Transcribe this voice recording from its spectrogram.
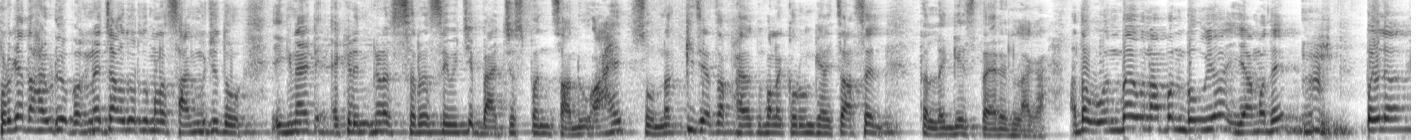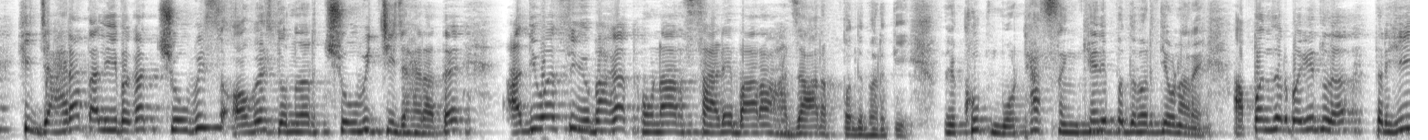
थोडक्यात हा व्हिडिओ बघण्याच्या अगोदर तुम्हाला सांगू इच्छितो इग्नाइट अकॅडमीकडे सरळ सेवेचे बॅचेस पण चालू आहेत. सो नक्कीच याचा फायदा तुम्हाला करून घ्यायचा असेल तर लगेच तयारीला लागा. आता वन बाय वन आपण बघूया. यामध्ये पहिलं ही जाहिरात आली बघा चोवीस ऑगस्ट दोन हजार चोवीस ची जाहिरात आहे. आदिवासी विभागात होणार साडेबारा हजार पदभरती. म्हणजे खूप मोठ्या संख्येने पदभरती होणार आहे. आपण जर बघितलं तर ही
